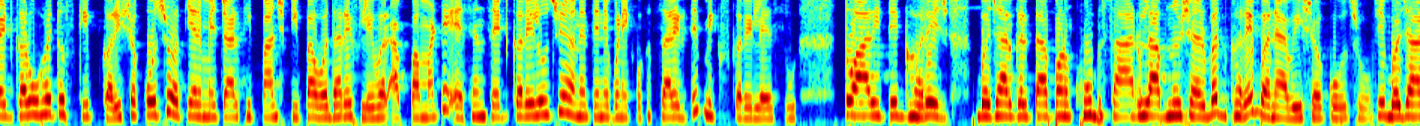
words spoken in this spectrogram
એડ કરવું હોય તો સ્કીપ કરી શકો છો. અત્યારે મેં ચારથી પાંચ ટીપા વધારે ફ્લેવર આપવા માટે એસેન્સ એડ કરેલું છે અને તેને પણ એક વખત સારી રીતે મિક્સ કરી લેશું. તો આ રીતે ઘરે જ બજાર કરતાં પણ ખૂબ સારું ગુલાબનું શરબત ઘરે બનાવી શકો છો. જે બજાર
